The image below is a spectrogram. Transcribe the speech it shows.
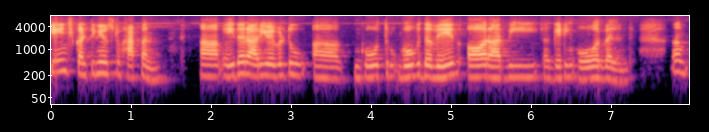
change continues to happen, uh, either are you able to uh, go through go with the wave or are we uh, getting overwhelmed um,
